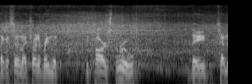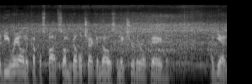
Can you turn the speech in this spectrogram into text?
like I said, when I try to bring the, the cars through, they tend to derail in a couple spots, so I'm double checking those to make sure they're okay. But again,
